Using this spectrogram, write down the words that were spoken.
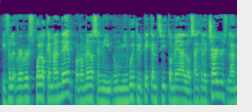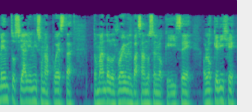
y Philip Rivers fue lo que mandé, por lo menos en mi, en mi weekly pick sí tomé a Los Ángeles Chargers, lamento si alguien hizo una apuesta tomando los Ravens basándose en lo que hice o lo que dije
